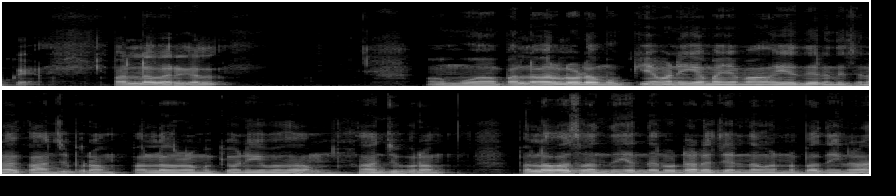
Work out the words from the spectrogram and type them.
ஓகே பல்லவர்கள். பல்லவர்களோட முக்கிய வணிக மையமாக எது இருந்துச்சுன்னா காஞ்சிபுரம். பல்லவர்களோட முக்கிய வணிக மையம் காஞ்சிபுரம். பல்லவாஸ் வந்து எந்த நூற்றாண்டை சேர்ந்தவங்கன்னு பார்த்தீங்கன்னா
